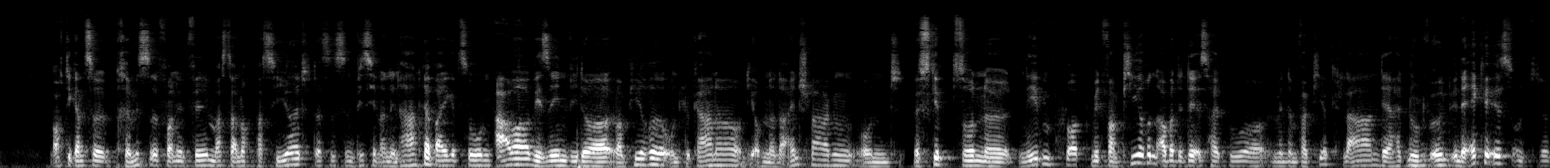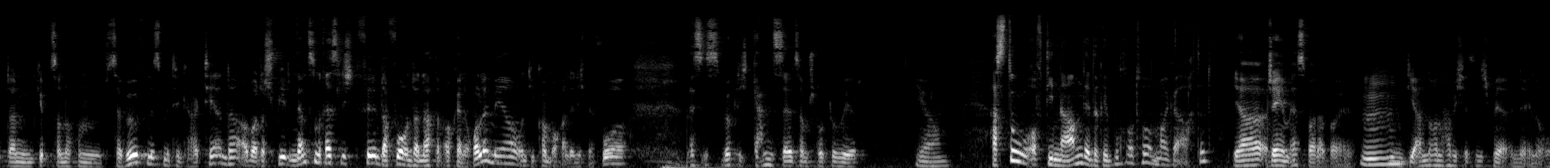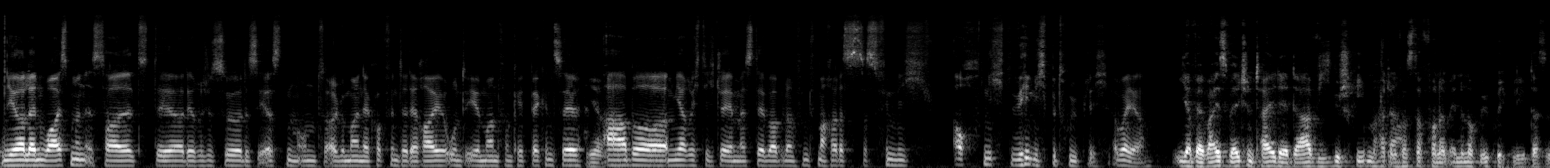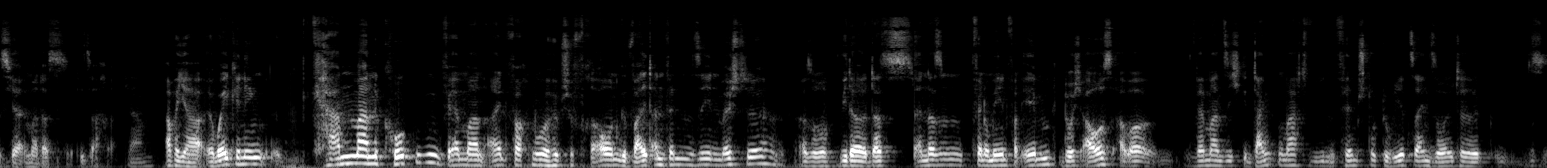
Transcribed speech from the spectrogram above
Auch die ganze Prämisse von dem Film, was da noch passiert, das ist ein bisschen an den Haaren herbeigezogen. Aber wir sehen wieder Vampire und Lykaner und die aufeinander einschlagen. Und es gibt so eine Nebenplot mit Vampiren, aber der, ist halt nur mit einem Vampir-Clan, der halt nur in der Ecke ist. Und dann gibt's da noch ein Zerwürfnis mit den Charakteren da. Aber das spielt im ganzen restlichen Film davor und danach dann auch keine Rolle mehr. Und die kommen auch alle nicht mehr vor. Es ist wirklich ganz seltsam strukturiert. Ja. Hast du auf die Namen der Drehbuchautoren mal geachtet? Ja, JMS war dabei. Mhm. Die anderen habe ich jetzt nicht mehr in Erinnerung. Ja, Len Wiseman ist halt der, der Regisseur des ersten und allgemein der Kopf hinter der Reihe und Ehemann von Kate Beckinsale. Ja. Aber ja, richtig, JMS, der Babylon 5-Macher, das, das finde ich auch nicht wenig betrüblich, aber ja. Ja, wer weiß, welchen Teil der da wie geschrieben hat Klar. und was davon am Ende noch übrig blieb. Das ist ja immer das die Sache. Klar. Aber ja, Awakening kann man gucken, wenn man einfach nur hübsche Frauen Gewalt anwenden sehen möchte. Also wieder das Anderson-Phänomen von eben, durchaus, aber wenn man sich Gedanken macht, wie ein Film strukturiert sein sollte,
